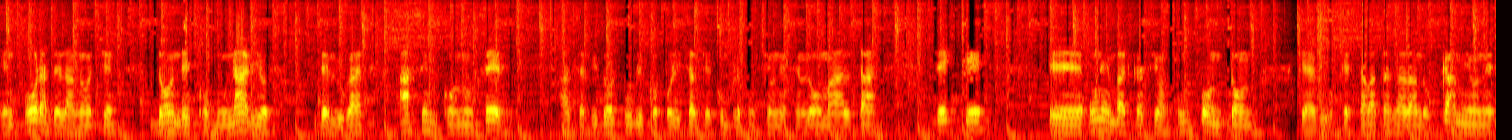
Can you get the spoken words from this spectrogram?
en horas de la noche donde comunarios del lugar hacen conocer al servidor público policial que cumple funciones en Loma Alta de que eh, una embarcación, un pontón que, que estaba trasladando camiones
